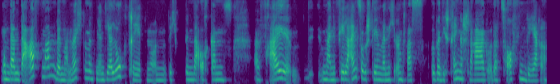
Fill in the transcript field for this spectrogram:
Und dann darf man, wenn man möchte, mit mir in Dialog treten. Und ich bin da auch ganz äh, frei, meine Fehler einzugestehen, wenn ich irgendwas über die Stränge schlage oder zu offen wäre.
